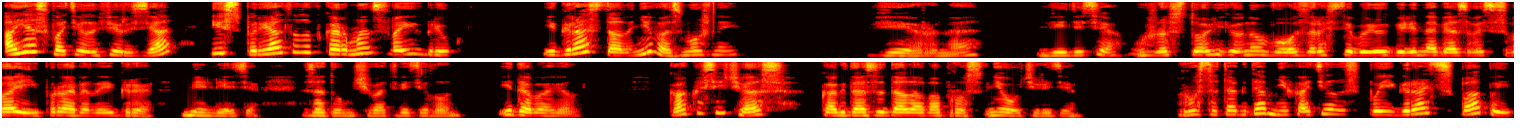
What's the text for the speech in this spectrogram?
А я схватила ферзя и спрятала в карман своих брюк. Игра стала невозможной. — Верно. Видите, уже в столь юном возрасте вы любили навязывать свои правила игры, миледи, — задумчиво ответил он и добавил. — Как и сейчас, когда задала вопрос вне очереди. Просто тогда мне хотелось поиграть с папой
